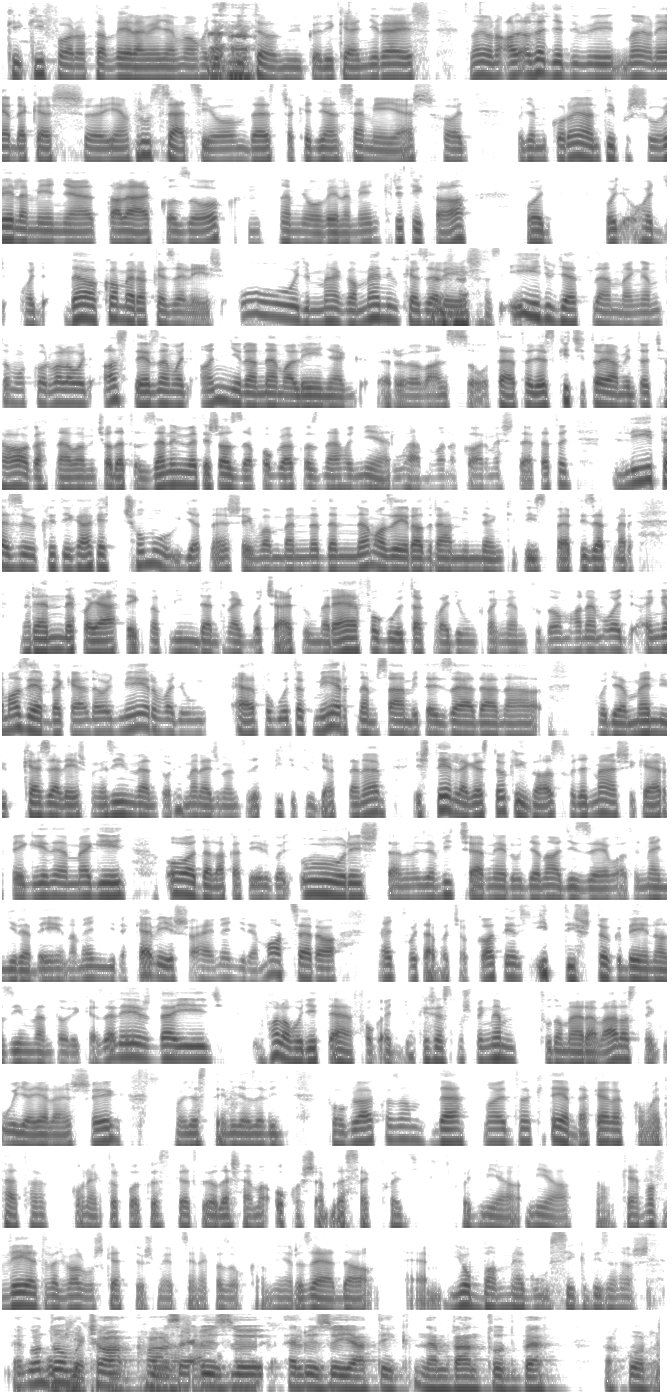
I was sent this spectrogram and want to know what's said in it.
ki, kiforrottabb véleményem van, hogy ez Aha. mitől működik ennyire, és nagyon, az egyedüli nagyon érdekes ilyen frusztrációm, de ez csak egy ilyen személyes, hogy, hogy amikor olyan típusú véleménnyel találkozok, nem jó vélemény, kritika, hogy hogy, hogy, hogy de a kamerakezelés úgy, meg a menükezelés az így ügyetlen, meg nem tudom, akkor valahogy azt érzem, hogy annyira nem a lényegről van szó. Tehát, hogy ez kicsit olyan, mint hogyha hallgatnál valami csodálatos zeneművet, és azzal foglalkoznál, hogy milyen ruhában van a karmester. Tehát, hogy létező kritikák, egy csomó ügyetlenség van benne, de nem azért ad rá mindenki 10 per 10 mert, mert ennek a játéknak mindent megbocsátunk, mert elfogultak vagyunk, meg nem tudom, hanem hogy engem az érdekelne, hogy miért vagyunk elfogultak, miért nem számít egy Zeldánál hogy a menü kezelés, meg az inventory management az egy picit ügyetlenebb, és tényleg ez tök igaz, hogy egy másik RPG-nél meg így oldalakat írjuk, hogy úristen, hogy a Witchernél ugye nagy izé volt, hogy mennyire béna, mennyire kevés a hely, mennyire macera, egyfolytában csak katén, és itt is tök béna az inventory kezelés, de így valahogy itt elfogadjuk, és ezt most még nem tudom erre választ, még új a jelenség, hogy ezt én így ezzel így foglalkozom, de majd akit érdekel, akkor majd hát ha a Connector Podcast következő adásában okosabb leszek, hogy, hogy mi a, mi a tudom, vélt vagy valós kettős mércének az oka, miért az Elda jobban megúszik bizonyos De gondolom, hogyha ha az előző, előző játék nem rántott be, akkor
